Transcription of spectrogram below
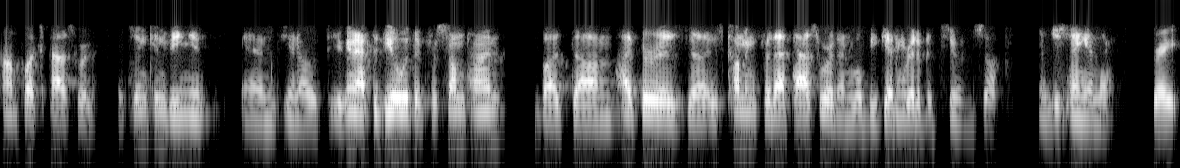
complex password. It's inconvenient, and you know you're going to have to deal with it for some time. But um, Hyper is uh, is coming for that password, and we'll be getting rid of it soon. So just hang in there. Great.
